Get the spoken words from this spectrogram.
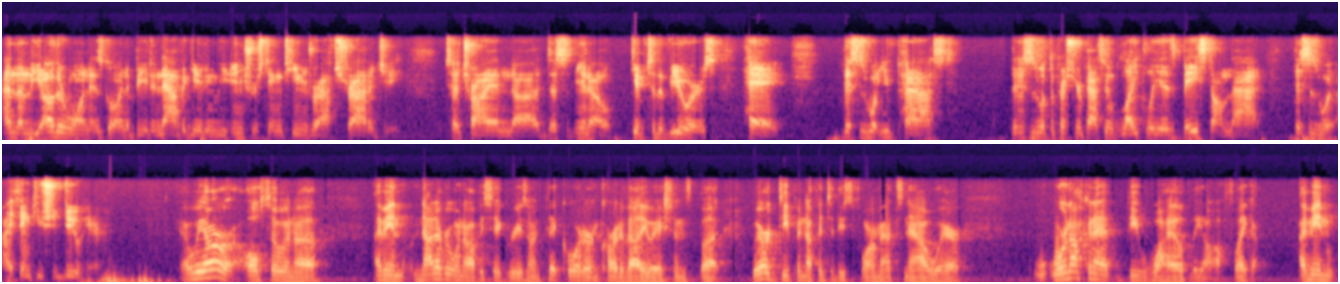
and then the other one is going to be to navigating the interesting team draft strategy to try and uh, just you know give to the viewers, hey, this is what you've passed. This is what the person you're passing likely is based on that. This is what I think you should do here. Yeah, we are also in a. I mean, not everyone obviously agrees on pick order and card evaluations, but we are deep enough into these formats now where we're not going to be wildly off. Like, I mean,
